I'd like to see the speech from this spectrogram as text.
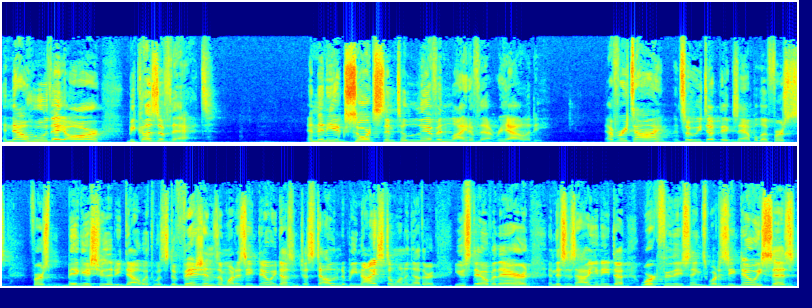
and now who they are because of that. And then he exhorts them to live in light of that reality every time. And so he took the example, the first, first big issue that he dealt with was divisions. And what does he do? He doesn't just tell them to be nice to one another. You stay over there, and, and this is how you need to work through these things. What does he do? He says,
